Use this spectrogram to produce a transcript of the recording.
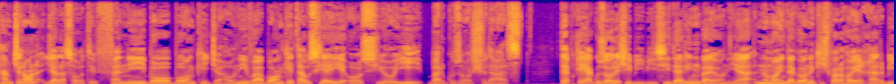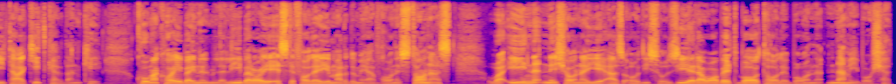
همچنان جلسات فنی با بانک جهانی و بانک توسعه آسیایی برگزار شده است. طبق گزارش بی بی سی در این بیانیه نمایندگان کشورهای غربی تاکید کردند که کمک های بین المللی برای استفاده مردم افغانستان است و این نشانه از عادی روابط با طالبان نمی باشد.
